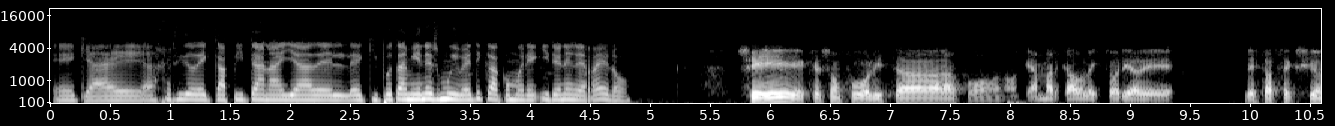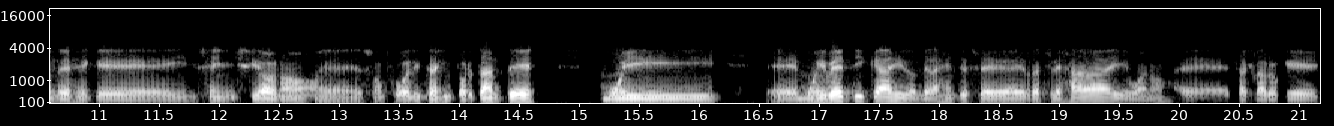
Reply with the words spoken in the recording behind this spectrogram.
eh, que ha, ejercido de capitana ya del equipo también es muy bética, como Irene Guerrero. Sí, es que son futbolistas pues, que han marcado la historia de, de esta sección desde que se inició, ¿no? Eh, son futbolistas importantes, muy eh, muy béticas y donde la gente se ve reflejada y bueno, eh, está claro que,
